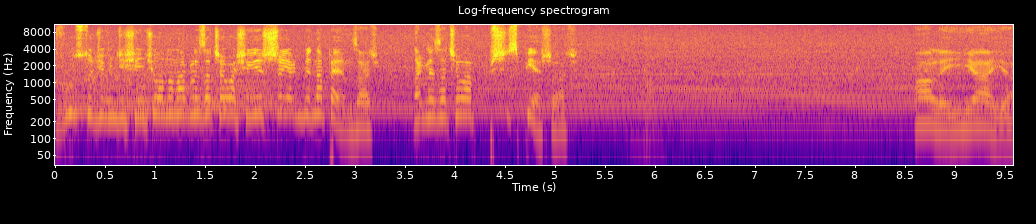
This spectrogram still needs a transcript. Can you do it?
290 ona nagle zaczęła się jeszcze jakby napędzać. Nagle zaczęła przyspieszać. Ale jaja.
